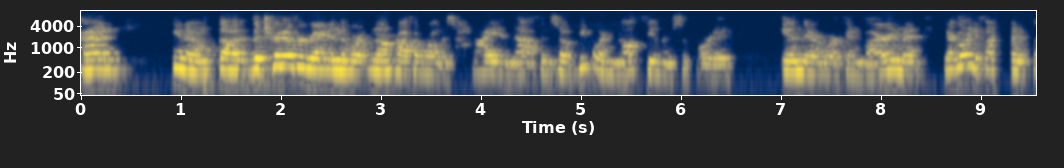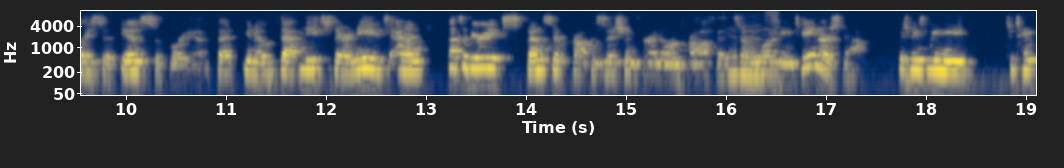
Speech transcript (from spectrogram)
And you know the the turnover rate in the world, nonprofit world is high enough. And so if people are not feeling supported in their work environment they're going to find a place that is supportive that you know that meets their needs. And that's a very expensive proposition for a nonprofit it so is. we want to maintain our staff which means we need to take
